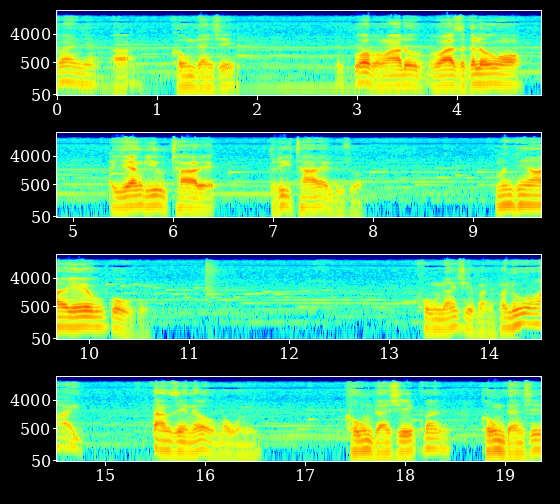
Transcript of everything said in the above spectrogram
ပန်းညာအာခုံတန်ရှိကိုကဗမာတို့ဗမာစကလုံးရောအယံကြီးထားတဲ့သတိထားတဲ့လူဆိုတော့မညာရဲဘူးကိုယ့်ကိုခုံတန်ရှိပန်းဘလို့မှအဲ့တန်စင်တော့မဝင်ဘူး ခုံတန်ရှိပန်းခုံတန်ရှိ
